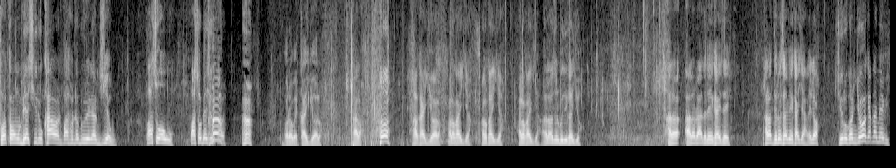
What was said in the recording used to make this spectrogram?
તો તો હું બે શીરું ખાવા ને પાછો ડબલું લઈને આમ જી આવું. પાછું આવું. પાછો બે શીરું બરોબર ખાઈ ગયો હાલો. હાલો. હા. ખાઈ ગયો હાલો. હાલો ખાઈ ગયા હાલો ખાઈ ગયા હાલો ખાઈ ગયા હાલો અજર બધી ખાઈ ગયો. હાલો હાલો રાતડે ખાઈ જાય. હાલો ધીરુ સાહેબ ખાઈ જા લઈ લો. શીરું ગણજો કેટલા મેં આવી?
